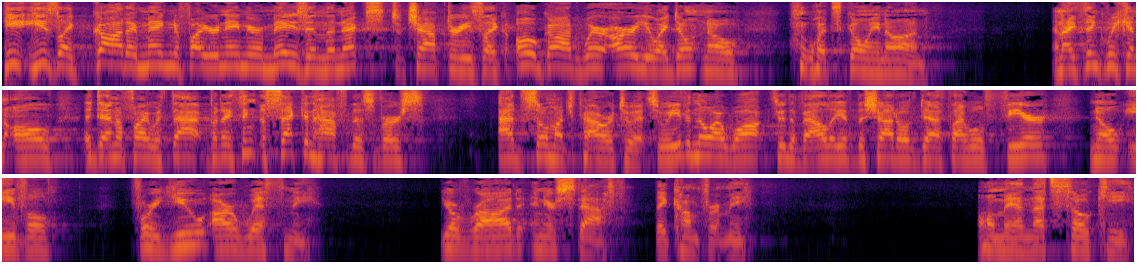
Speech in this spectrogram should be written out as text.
He, he's like, God, I magnify your name. You're amazing. The next chapter, he's like, Oh God, where are you? I don't know what's going on. And I think we can all identify with that. But I think the second half of this verse adds so much power to it. So even though I walk through the valley of the shadow of death, I will fear no evil, for you are with me. Your rod and your staff, they comfort me. Oh man, that's so key.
